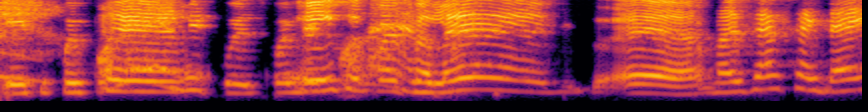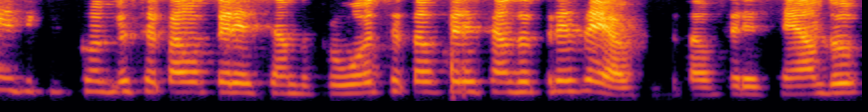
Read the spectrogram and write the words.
Esse foi polêmico, é, esse foi bem Esse polêmico. foi polêmico, é. Mas essa ideia de que quando você está oferecendo para o outro, você está oferecendo a presença, você está oferecendo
